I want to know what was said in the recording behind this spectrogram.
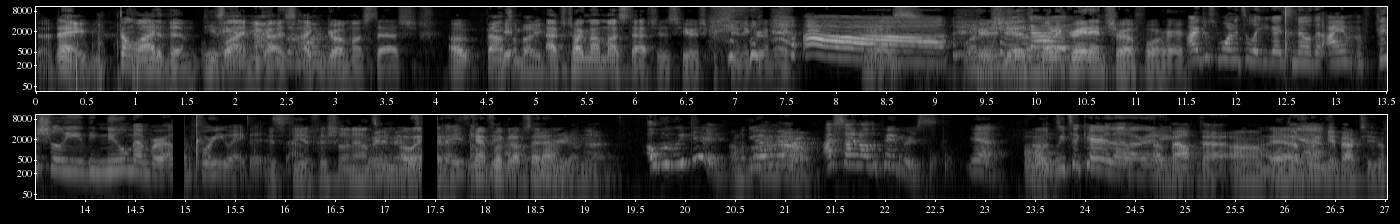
mustache. Hey, don't lie to them. He's Hey, lying to you found guys. I can grow a mustache. Oh, Found he- somebody. After talking about mustaches, here's Christina Grimmie. Aww. What Here she intro. is. What a great intro for her. I just wanted to let you guys know that I am officially the new member of Before You Exit. It's so. the official announcement. Wait a announcement. minute. Oh wait, Crazy. can't flip it upside down. agreed on that. Oh, but we did. I don't- You I don't know. I signed all the papers. Yeah, Oh, we took care of that already. about that. Um, we'll Yeah. definitely Yeah. get back to you.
